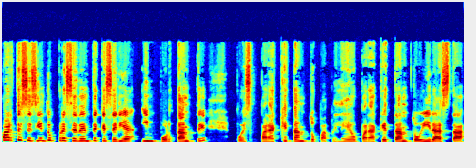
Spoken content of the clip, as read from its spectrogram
parte, se siente un precedente que sería importante pues ¿para qué tanto papeleo? ¿Para qué tanto ir hasta,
